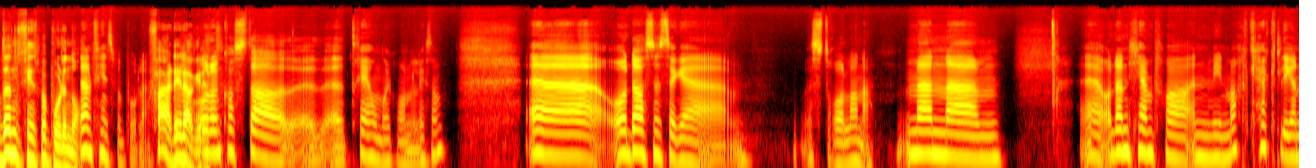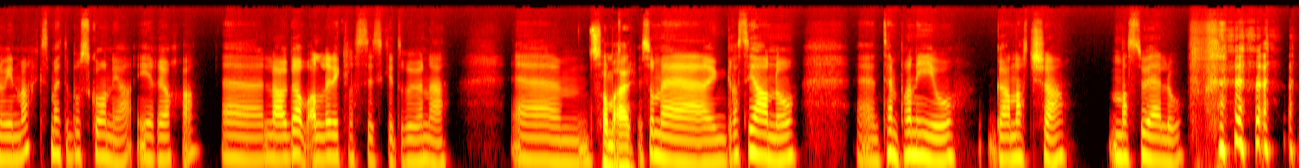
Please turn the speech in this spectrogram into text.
Og den fins på polet nå. Den fins på polet. Ferdig Og den koster eh, 300 kroner, liksom. Uh, og det syns jeg er strålende. Men eh, eh, Og den kommer fra en vinmark, høytliggende vinmark, som heter Bosconia i Rioja. Eh, Laga av alle de klassiske druene. Eh, Som er som er Graciano, eh, Tempranillo, Garnaccia, Masuelo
